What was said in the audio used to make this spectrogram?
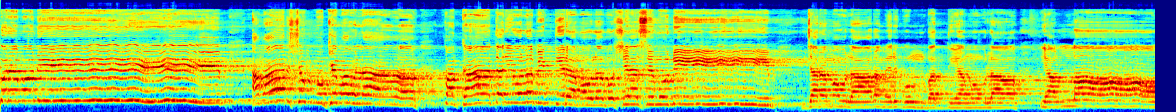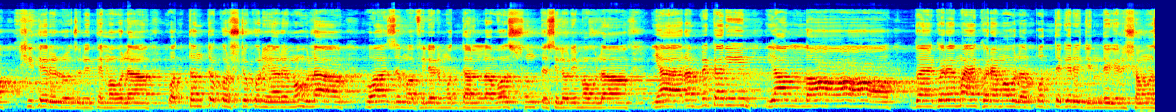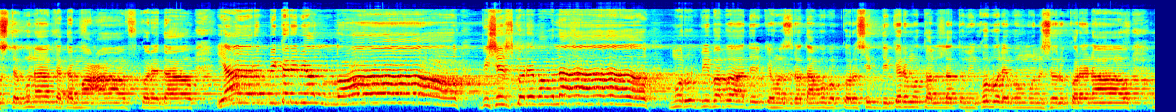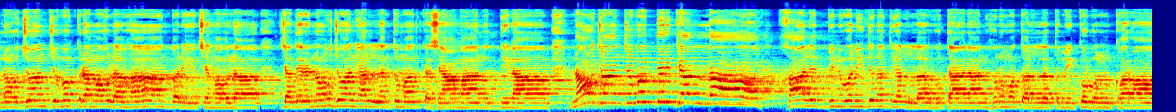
করে মনি আমার সম্মুখে মাওলা পাখা দাড়িওয়ালা ব্যক্তিরা মাওলা বসে আছে মনিব। যারা মৌলা আরামের গুম বাদ দিয়া মাওলা, ইয়া আল্লাহ, শীতের রজনীতে মৌলা অত্যন্ত কষ্ট করে আরে মৌলা ওয়াজ মাহফিলের মধ্যে আল্লাহ ওয়াজ শুনতেছিল রে মাওলা, ইয়া রাব্বে কারীম দয়া করে, মায়া করে মৌলা প্রত্যেকের জিন্দগির সমস্ত গুনাহ কথা মাফ করে দাও, ইয়া রাব্বে কারীম আল্লাহ। বিশেষ করে মাওলা, মুরব্বী বাবাদেরকে হজরত আবু সিদ্দিকের মতো আল্লাহ তুমি কবর এবং মনসুর করে নাও। নৌজন যুবকরা মাওলা হাত বাড়িয়েছে মাওলা, যাদের নৌজওয়ানি আল্লাহ তোমার কাছে আমান দিলাম। নৌজন যুবকদের খালিদ বিন ওয়ালিদ রাদি আল্লাহ তাআলার হুরমত আল্লাহ তুমি কবুল করো।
